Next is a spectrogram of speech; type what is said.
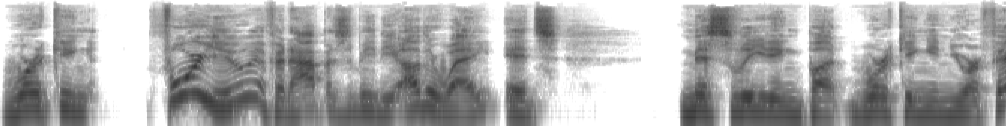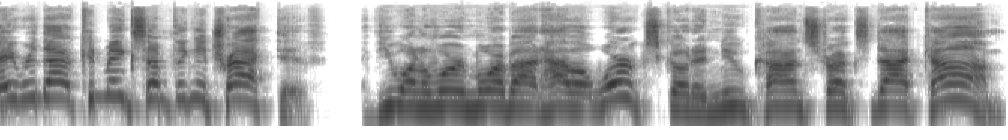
working for you, if it happens to be the other way, it's misleading but working in your favor, that could make something attractive. If you want to learn more about how it works, go to newconstructs.com.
